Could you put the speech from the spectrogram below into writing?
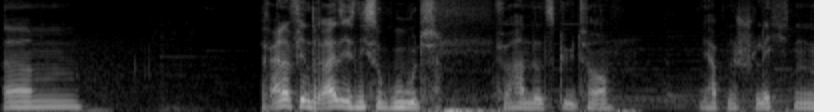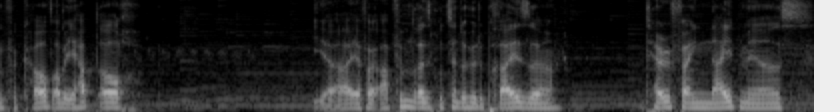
Ähm, 334 ist nicht so gut für Handelsgüter. Ihr habt einen schlechten Verkauf, aber ihr habt auch... Ja, ihr habt 35% erhöhte Preise. Terrifying Nightmares.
